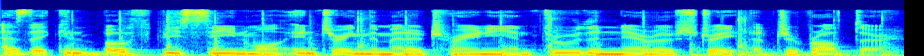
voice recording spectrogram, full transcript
as they can both be seen while entering the Mediterranean through the narrow Strait of Gibraltar.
